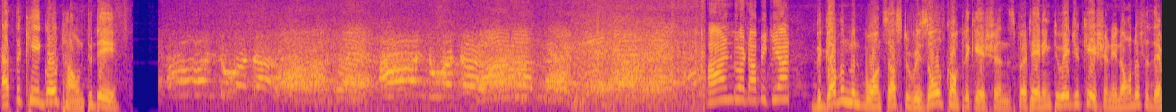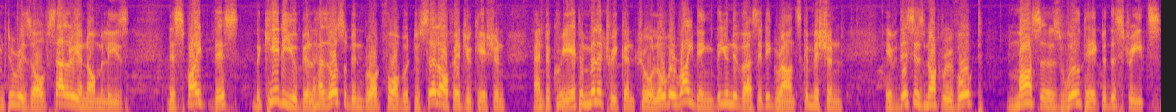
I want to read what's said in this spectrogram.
at the Kegalle town today. The government wants us to resolve complications pertaining to education in order for them to resolve salary anomalies. Despite this, the KDU bill has also been brought forward to sell off education and to create a military control overriding the University Grants Commission. If this is not revoked, masses will take to the streets.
